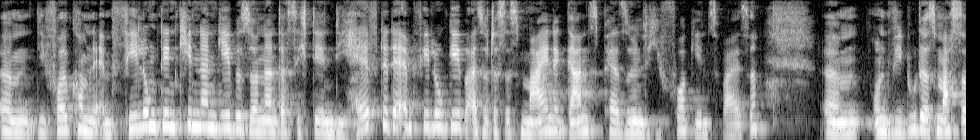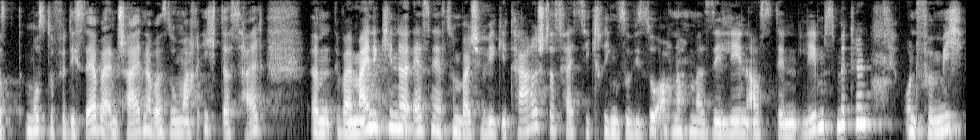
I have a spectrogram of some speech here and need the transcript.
ähm, die vollkommene Empfehlung den Kindern gebe, sondern dass ich denen die Hälfte der Empfehlung gebe. Also das ist meine ganz persönliche Vorgehensweise. Ähm, und wie du das machst, das musst du für dich selber entscheiden, aber so mache ich das halt. Ähm, weil meine Kinder essen ja zum Beispiel vegetarisch, das heißt, sie kriegen sowieso auch nochmal Selen aus den Lebensmitteln. Und für mich,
